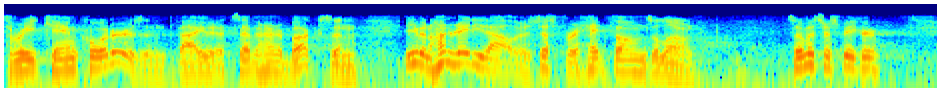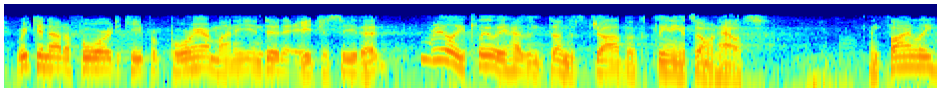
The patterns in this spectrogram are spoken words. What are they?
three camcorders and valued at 700 bucks and even $180 just for headphones alone. So, Mr. Speaker, we cannot afford to keep pouring our money into an agency that really clearly hasn't done its job of cleaning its own house. And finally,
